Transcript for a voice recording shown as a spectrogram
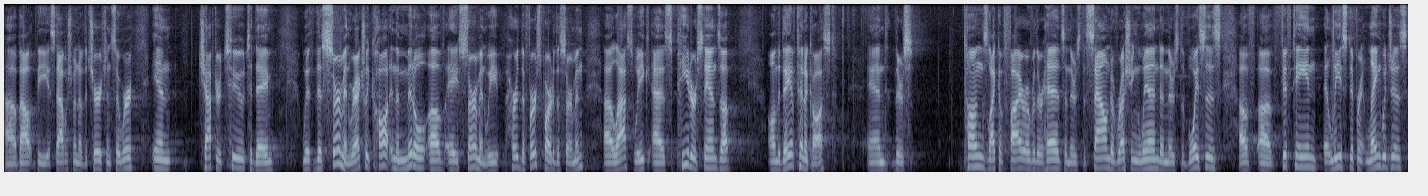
about the establishment of the church. And so we're in chapter 2 today with this sermon. We're actually caught in the middle of a sermon. We heard the first part of the sermon uh, last week as Peter stands up on the day of Pentecost, and there's tongues like of fire over their heads, and there's the sound of rushing wind, and there's the voices of uh, 15 at least different languages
